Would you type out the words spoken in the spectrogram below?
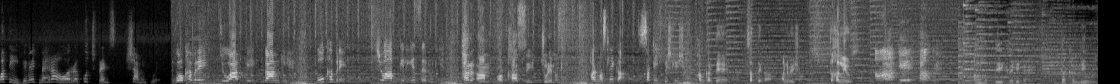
पति विवेक मेहरा और कुछ फ्रेंड्स शामिल हुए। वो खबरें जो आपके काम की है वो खबरें जो आपके लिए ज़रूरी है। हर आम और खास से जुड़े मसले। हर मसले का सटीक विश्लेषण। हम करते हैं सत्य का अन्वेषण। दखल न्यूज़। आपके हक में। आप देख रहे हैं दखल न्यूज़।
